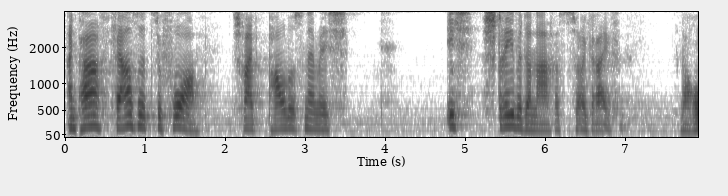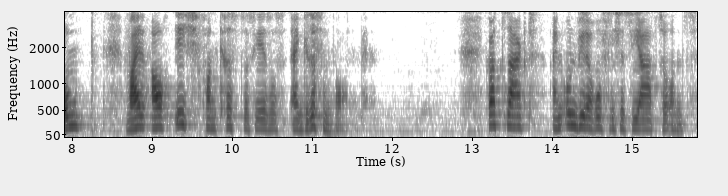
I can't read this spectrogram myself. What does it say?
Ein paar Verse zuvor schreibt Paulus nämlich, ich strebe danach, es zu ergreifen. Warum? Weil auch ich von Christus Jesus ergriffen worden bin. Gott sagt ein unwiderrufliches Ja zu uns.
